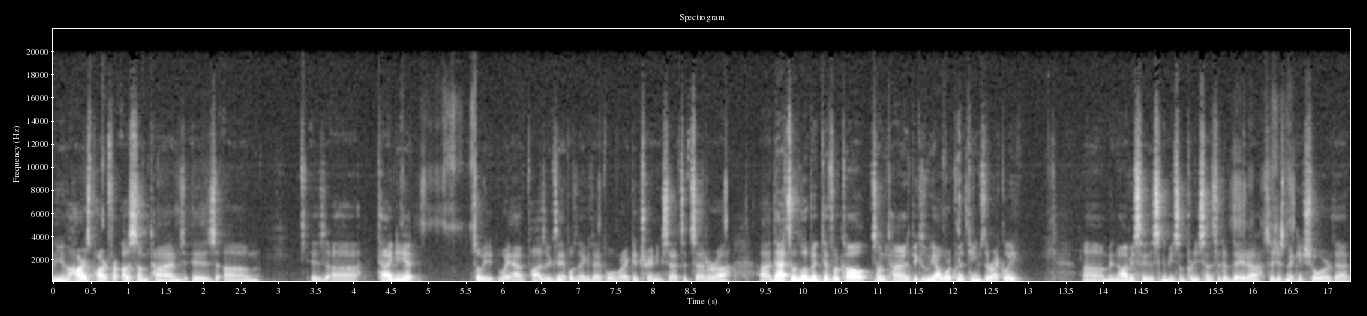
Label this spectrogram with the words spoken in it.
you know, the hardest part for us sometimes is um, is uh, tagging it. So we, we have positive examples, negative examples, right, good training sets, etc. Uh, that's a little bit difficult sometimes because we got to work with the teams directly. Um, and obviously, this can be some pretty sensitive data. So just making sure that,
